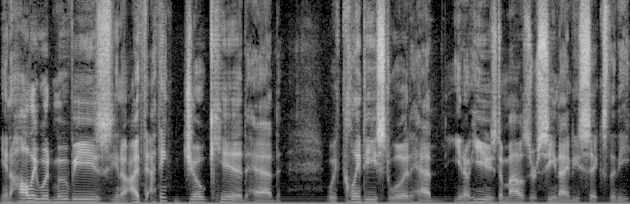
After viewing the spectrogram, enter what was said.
in Hollywood movies, you know, I, th- I think Joe Kidd had with Clint Eastwood had you know he used a Mauser C96 that he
